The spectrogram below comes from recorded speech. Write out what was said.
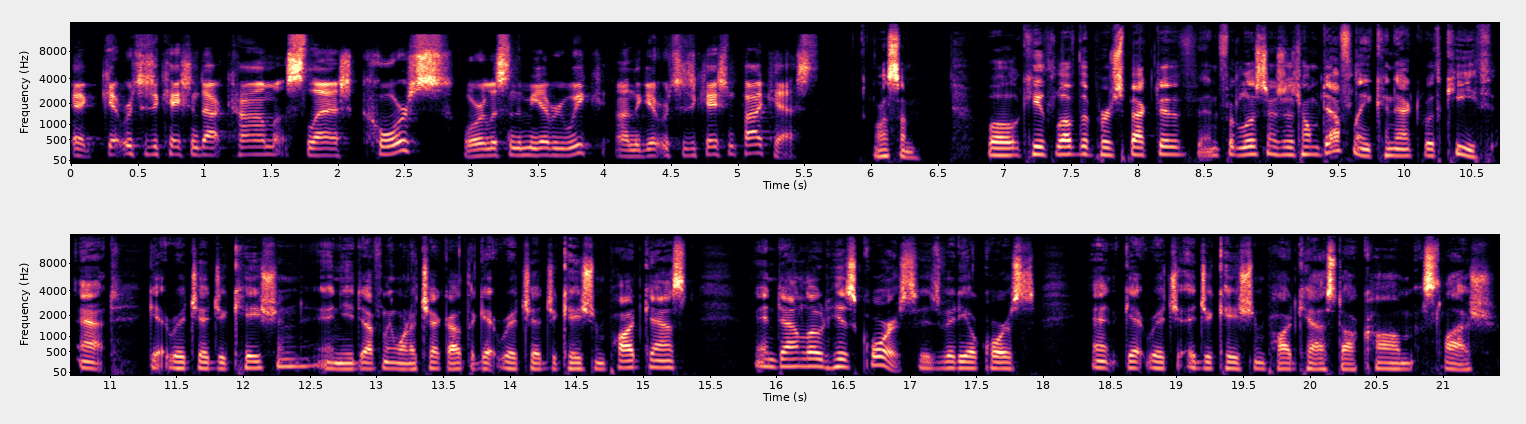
at getricheducation.com slash course or listen to me every week on the Get Rich Education podcast. Awesome. Well, Keith, love the perspective. And for the listeners at home, definitely connect with Keith at Get Rich Education. And you definitely want to check out the Get Rich Education podcast and download his course, his video course at getricheducationpodcast.com slash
